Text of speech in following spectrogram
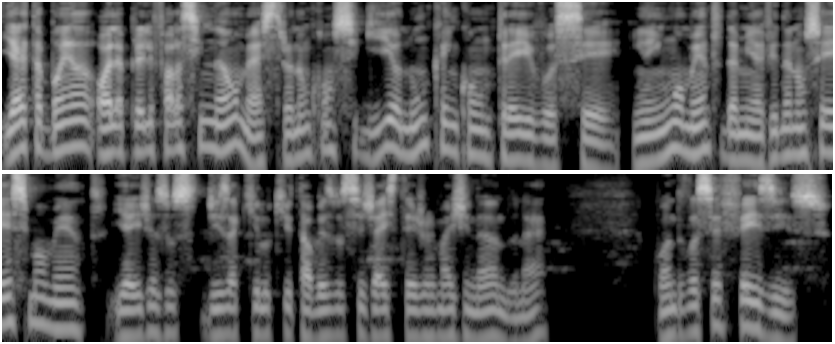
E aí Itabanha olha para ele e fala assim: Não, mestre, eu não consegui, eu nunca encontrei você. Em nenhum momento da minha vida, a não sei esse momento. E aí Jesus diz aquilo que talvez você já esteja imaginando, né? Quando você fez isso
